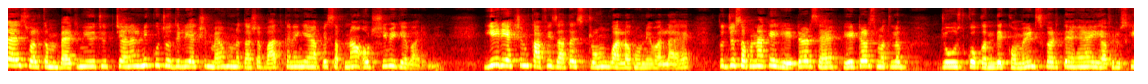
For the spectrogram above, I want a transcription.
Guys welcome back in YouTube channel Niku Chaudhary reaction मैं हूँ नताशा। बात करेंगे यहाँ पे सपना और शिवी के बारे में। ये रिएक्शन काफ़ी ज़्यादा स्ट्रॉन्ग वाला होने वाला है। तो जो सपना के हेटर्स हैं हेटर्स मतलब जो उसको गंदे कमेंट्स करते हैं या फिर उसकी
